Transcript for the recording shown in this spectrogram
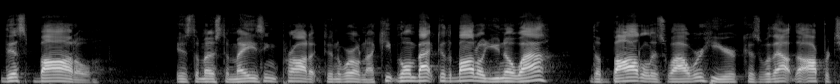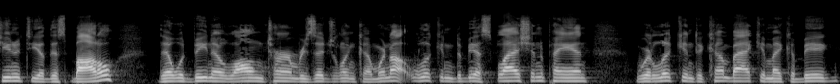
This bottle is the most amazing product in the world. And I keep going back to the bottle. You know why? The bottle is why we're here because without the opportunity of this bottle, there would be no long term residual income. We're not looking to be a splash in the pan. We're looking to come back and make a big,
